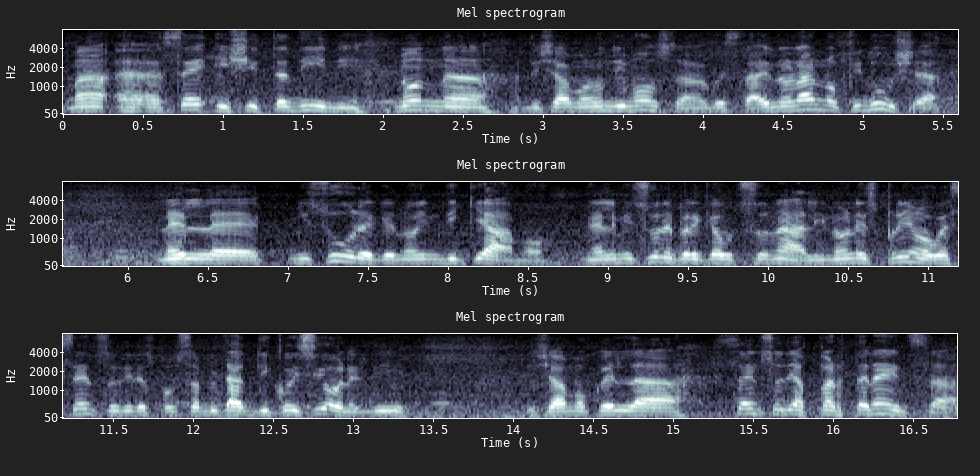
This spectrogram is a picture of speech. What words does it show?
ma eh, se i cittadini non, eh, diciamo, non dimostrano questa e non hanno fiducia nelle misure che noi indichiamo, nelle misure precauzionali, non esprimono quel senso di responsabilità, di coesione, di diciamo, quel senso di appartenenza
